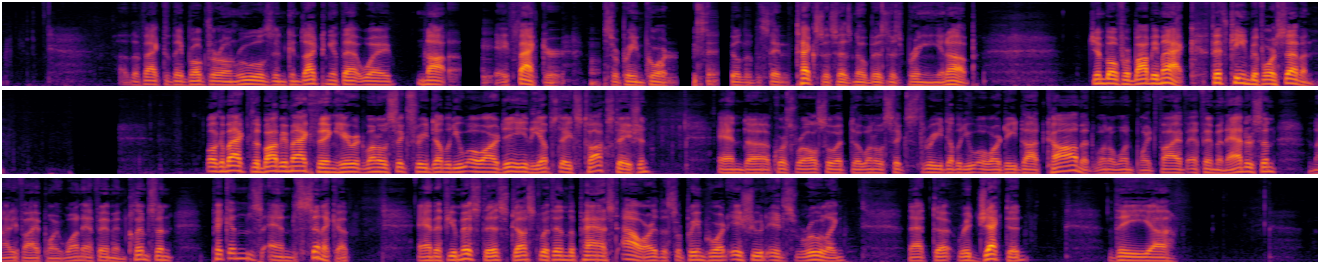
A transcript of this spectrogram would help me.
Uh, the fact that they broke their own rules in conducting it that way, not a factor. Supreme Court feel that the state of Texas has no business bringing it up. Jimbo for Bobby Mack, 15 before 7. Welcome back to the Bobby Mack thing here at 1063 WORD, the Upstate's talk station. And uh, of course, we're also at uh, 1063WORD.com, at 101.5 FM in Anderson, 95.1 FM in Clemson, Pickens, and Seneca. And if you missed this, just within the past hour, the Supreme Court issued its ruling that uh, rejected the uh,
